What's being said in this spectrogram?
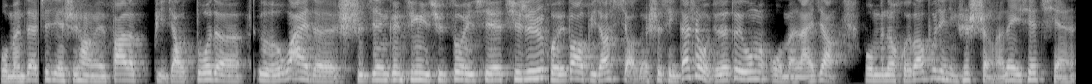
我们在这件事上面花了比较多的额外的时间跟精力去做一些其实回报比较小的事情，但是我觉得对于我们我们来讲，我们的回报。不仅仅是省了那一些钱，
